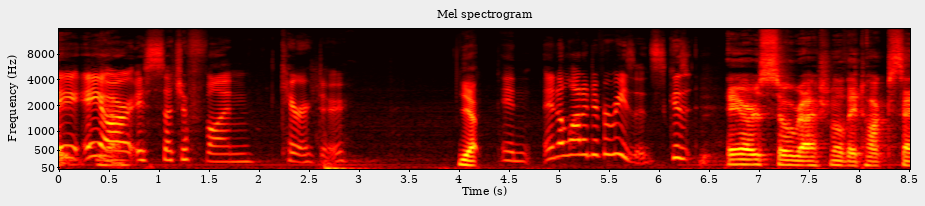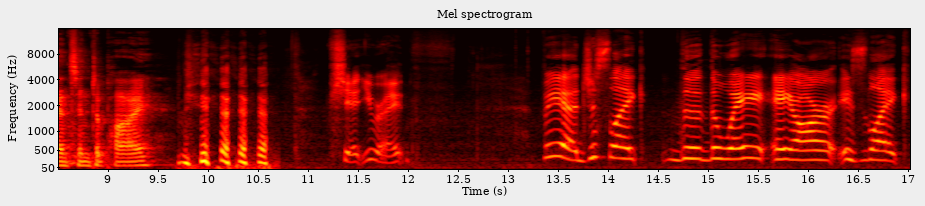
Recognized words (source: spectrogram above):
It- A- yeah. AR is such a fun character Yep. in in a lot of different reasons. Cause AR is so rational they talked sense into pi. shit, you're right. But yeah, just like the the way AR is like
